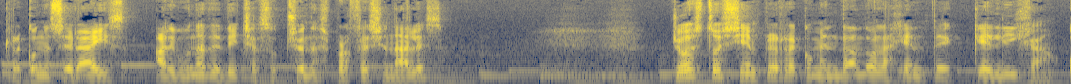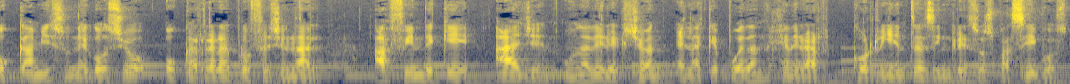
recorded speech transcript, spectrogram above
¿reconoceráis alguna de dichas opciones profesionales? Yo estoy siempre recomendando a la gente que elija o cambie su negocio o carrera profesional a fin de que hallen una dirección en la que puedan generar corrientes de ingresos pasivos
